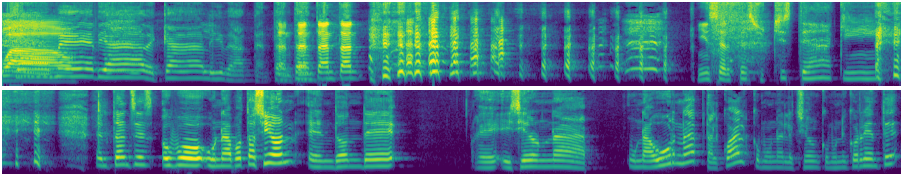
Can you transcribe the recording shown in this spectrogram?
Guau. Comedia de calidad. Tan, tan, Tan, tan, tan. tan, tan. Inserte su chiste aquí. Entonces hubo una votación en donde eh, hicieron una, una urna, tal cual, como una elección común y corriente.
